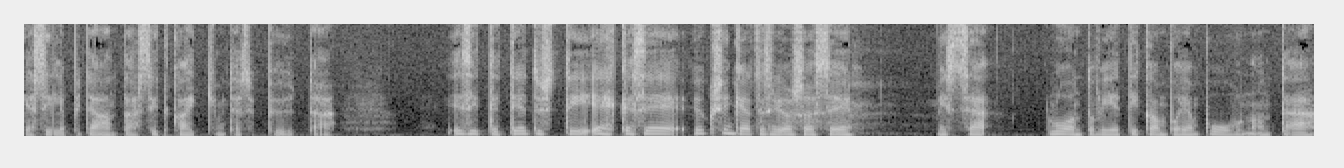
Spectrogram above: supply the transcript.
ja sille pitää antaa sitten kaikki, mitä se pyytää. Ja sitten tietysti ehkä se yksinkertaisin osa se, missä luonto vie tikanpojan puuhun on tämä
